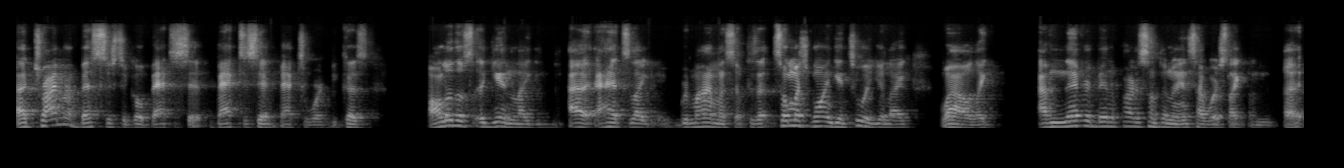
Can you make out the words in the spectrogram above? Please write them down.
I tried my best just to go back to set, back to set, back to work because all of those again, like I, I had to like remind myself because so much going into it, you're like, wow, like I've never been a part of something on the inside where it's like um, a,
